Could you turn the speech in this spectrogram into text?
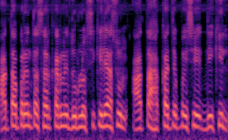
आतापर्यंत सरकारने दुर्लक्ष केले असून आता हक्काचे पैसे देखील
